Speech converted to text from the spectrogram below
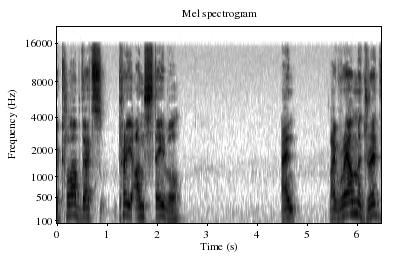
a club that's pretty unstable, and like Real Madrid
